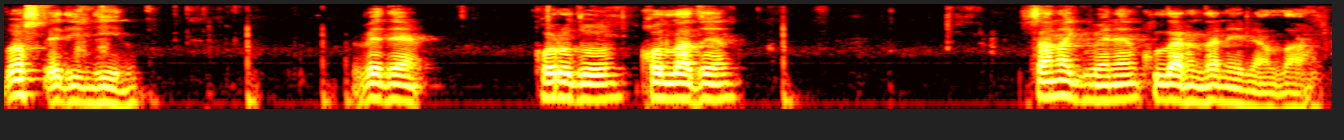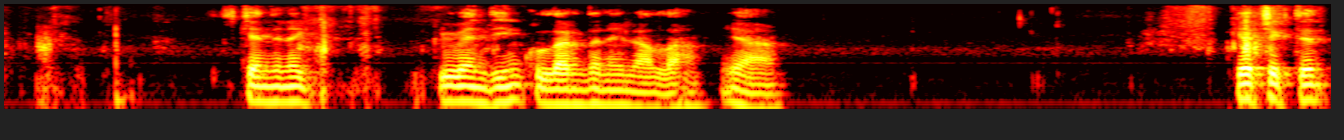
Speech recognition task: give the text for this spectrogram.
dost edindiğin ve de koruduğun, kolladığın, sana güvenen kullarından eyle Allah'ım. Kendine güvendiğin kullarından eyle Allah'ım. Ya gerçekten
